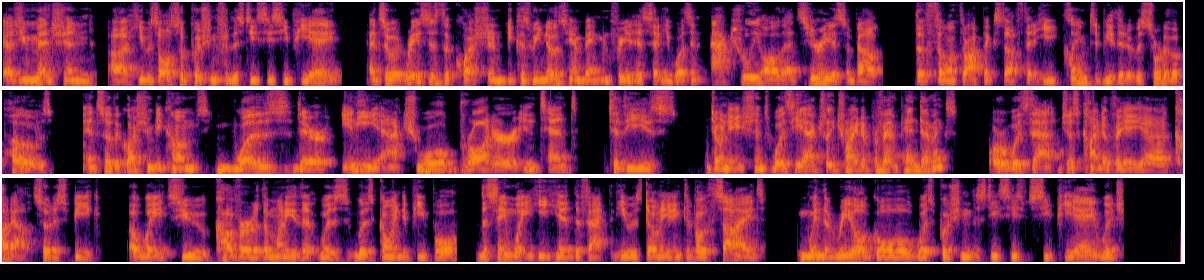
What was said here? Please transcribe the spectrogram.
As you mentioned, uh, he was also pushing for this DCCPA. And so it raises the question because we know Sam Bankman Fried has said he wasn't actually all that serious about the philanthropic stuff that he claimed to be, that it was sort of a pose. And so the question becomes was there any actual broader intent to these donations? Was he actually trying to prevent pandemics? Or was that just kind of a uh, cutout, so to speak, a way to cover the money that was, was going to people the same way he hid the fact that he was donating to both sides when the real goal was pushing this DCCPA, which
